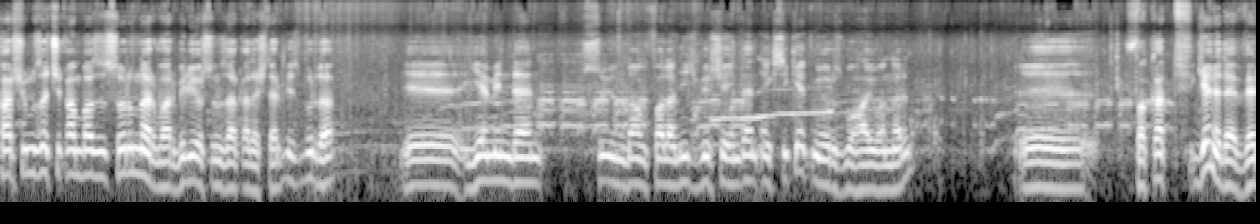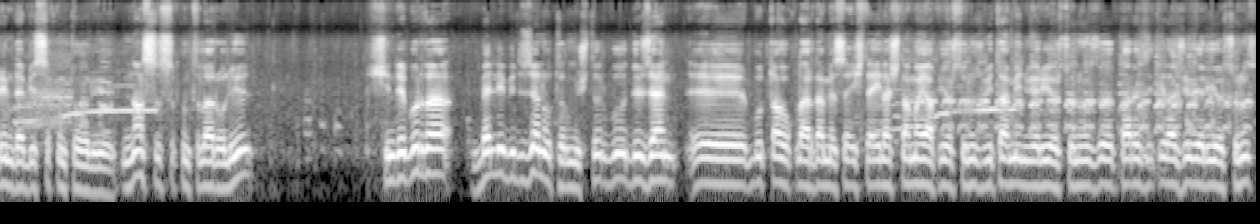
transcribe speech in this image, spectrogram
karşımıza çıkan bazı sorunlar var biliyorsunuz arkadaşlar. Biz burada e, yeminden, suyundan falan hiçbir şeyinden eksik etmiyoruz bu hayvanların. E, fakat gene de verimde bir sıkıntı oluyor. Nasıl sıkıntılar oluyor? Şimdi burada belli bir düzen oturmuştur. Bu düzen e, bu tavuklarda mesela işte ilaçlama yapıyorsunuz, vitamin veriyorsunuz, parazit ilacı veriyorsunuz.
